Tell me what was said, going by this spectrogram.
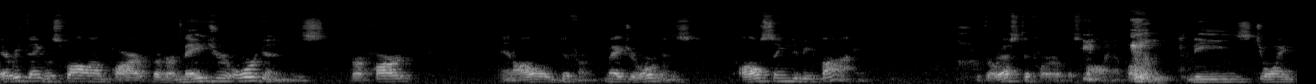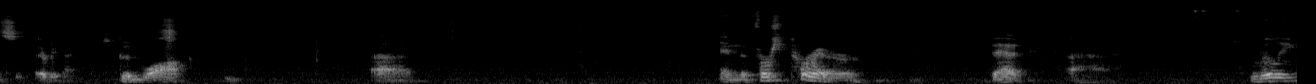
Everything was falling apart, but her major organs, her heart and all the different major organs all seemed to be fine. But the rest of her was falling apart knees, joints, everything. She couldn't walk. Uh, and the first prayer that uh, really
